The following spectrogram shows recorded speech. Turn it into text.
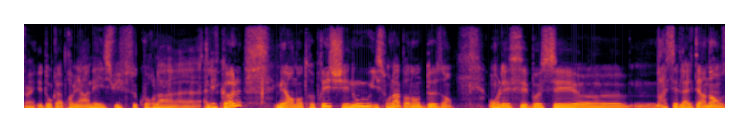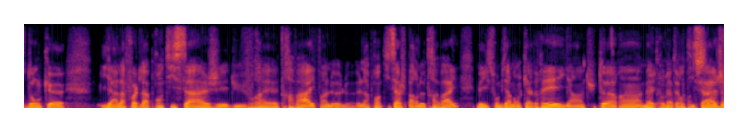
Ouais. Et donc la première année, ils suivent ce cours-là euh, à l'école. Mais en entreprise, chez nous, ils sont là pendant deux ans. On les fait bosser, euh, bah, c'est de l'alternance. Donc euh, il y a à la fois de l'apprentissage et du vrai travail, enfin l'apprentissage par le travail, mais ils sont bien encadrés. Il y a un tuteur, hein, un maître oui, d'apprentissage.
